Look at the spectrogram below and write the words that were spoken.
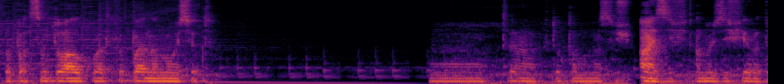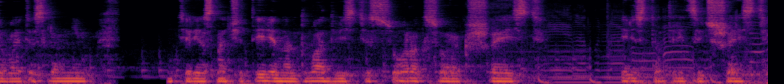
Кто процентуалку от хп наносит. Так, кто там у нас еще? А, Зеф... а ну Зефира давайте сравним. Интересно, 4, 0, 2, 240, 46, 436.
